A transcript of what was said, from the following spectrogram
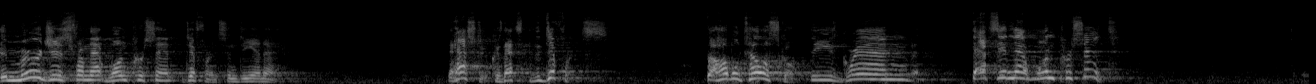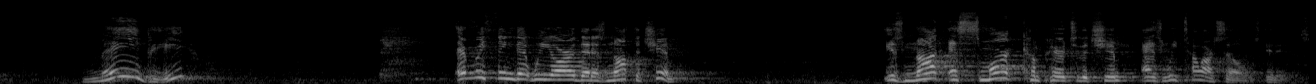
emerges from that 1% difference in DNA. It has to, because that's the difference. The Hubble telescope, these grand that's in that 1%. Maybe everything that we are that is not the chimp is not as smart compared to the chimp as we tell ourselves it is.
